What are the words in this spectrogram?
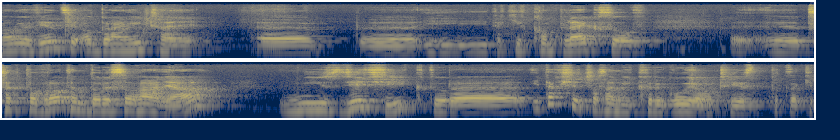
mamy więcej ograniczeń e, i, i takich kompleksów przed powrotem do rysowania niż dzieci, które i tak się czasami krygują, czy jest to takie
